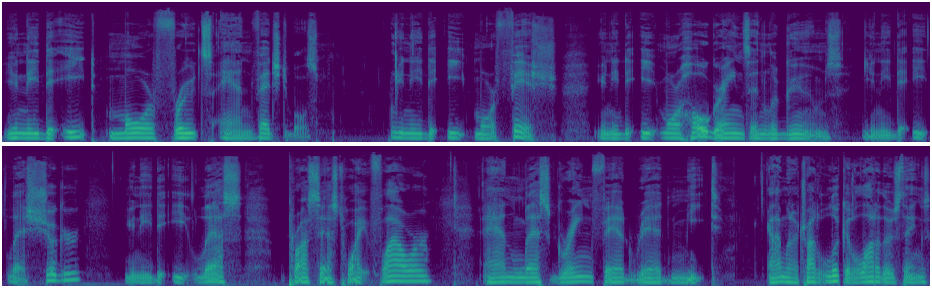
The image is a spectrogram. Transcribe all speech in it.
You need to eat more fruits and vegetables. You need to eat more fish. You need to eat more whole grains and legumes. You need to eat less sugar. You need to eat less processed white flour and less grain fed red meat. And I'm going to try to look at a lot of those things.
